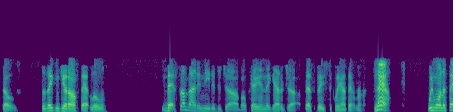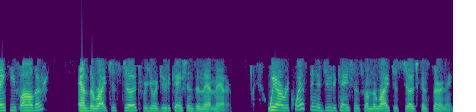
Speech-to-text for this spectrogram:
stoves so they can get off that little that somebody needed a job, okay, and they got a job. That's basically how that runs. Now, we want to thank you, Father, and the righteous judge for your adjudications in that matter. We are requesting adjudications from the righteous judge concerning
